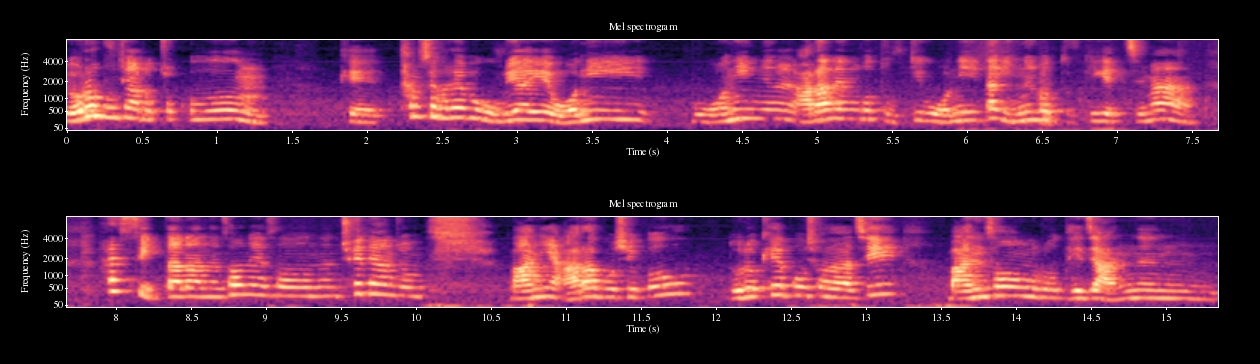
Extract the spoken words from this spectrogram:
여러 분야로 조금 이렇게 탐색을 해보고 우리 아이의 원인 뭐 원인을 알아내는 것도 웃기고 원인이 딱 있는 것도 웃기겠지만 할 수 있다라는 선에서는 최대한 좀 많이 알아보시고 노력해 보셔야지 만성으로 되지 않는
